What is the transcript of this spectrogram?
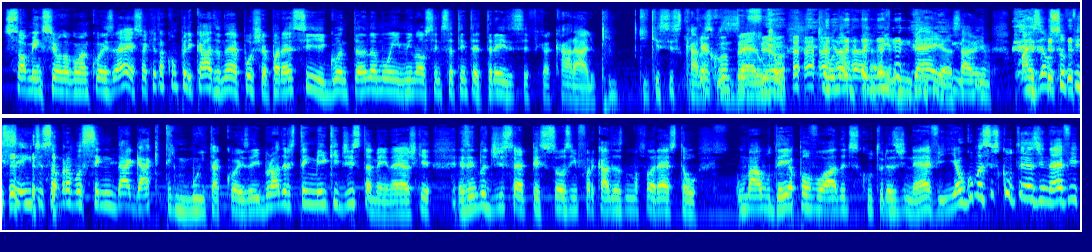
só menciona alguma coisa. É, isso aqui tá complicado, né? Poxa, parece Guantánamo em 1973. E você fica, caralho, que que, que esses caras que fizeram que eu, que eu não tenho ideia, sabe? Mas é o suficiente só pra você indagar que tem muita coisa. E Brothers tem meio que disso também, né? Acho que exemplo disso é pessoas enforcadas numa floresta ou uma aldeia povoada de esculturas de neve. E algumas esculturas de neve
